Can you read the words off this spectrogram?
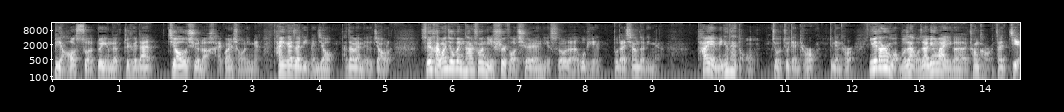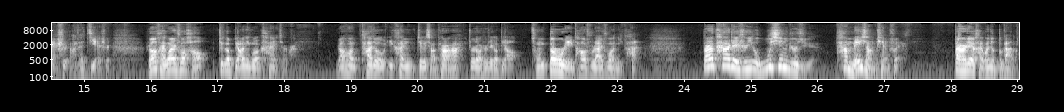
表所对应的退税单交去了海关手里面。他应该在里面交，他在外面就交了。所以海关就问他说：“你是否确认你所有的物品都在箱子里面？”他也没听太懂，就就点头，就点头。因为当时我不在，我在另外一个窗口在解释啊，在解释。然后海关说：“好，这个表你给我看一下吧。”然后他就一看这个小票啊，知道是这个表，从兜里掏出来说：“你看。”当然，他这是一个无心之举，他没想骗税。但是这个海关就不干了，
